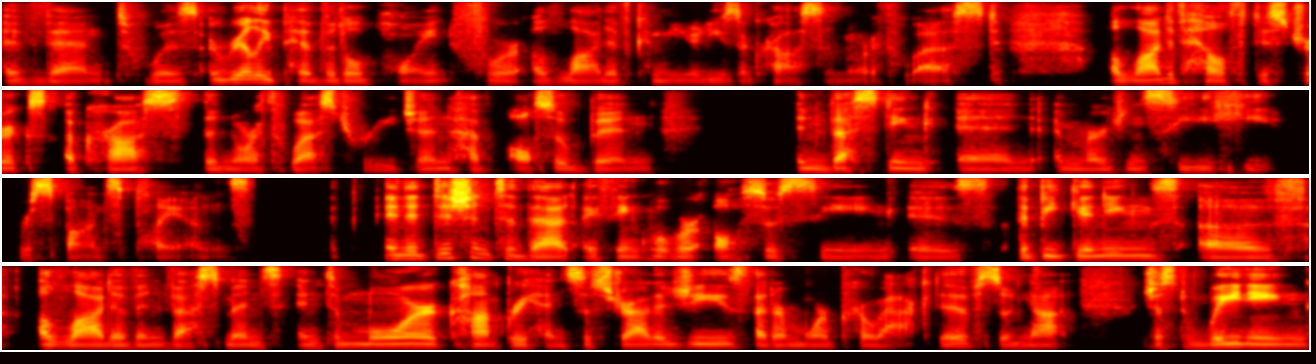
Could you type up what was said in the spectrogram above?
event was a really pivotal point for a lot of communities across the Northwest. A lot of health districts across the Northwest region have also been investing in emergency heat response plans. In addition to that, I think what we're also seeing is the beginnings of a lot of investments into more comprehensive strategies that are more proactive. So, not just waiting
